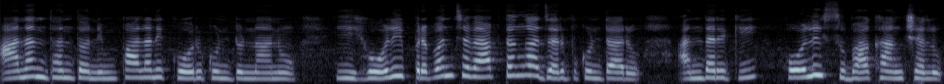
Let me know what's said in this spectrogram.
ఆనందంతో నింపాలని కోరుకుంటున్నాను. ఈ హోలీ ప్రపంచవ్యాప్తంగా జరుపుకుంటారు. అందరికీ హోలీ శుభాకాంక్షలు.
